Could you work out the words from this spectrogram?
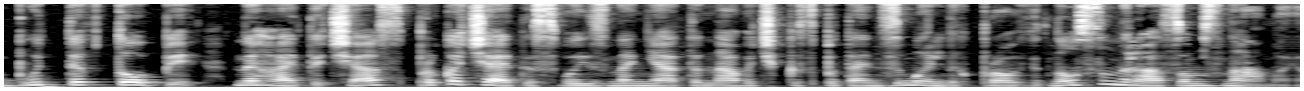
Будьте в топі, не гайте час, прокачайте свої знання та навички з питань земельних правовідносин разом з нами.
